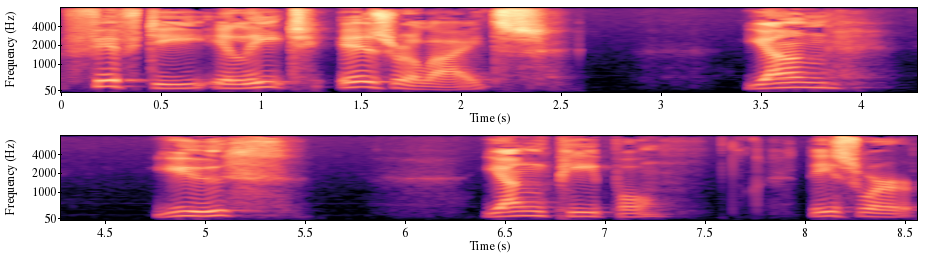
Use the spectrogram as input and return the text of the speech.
50 elite Israelites, young youth, young people. These were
